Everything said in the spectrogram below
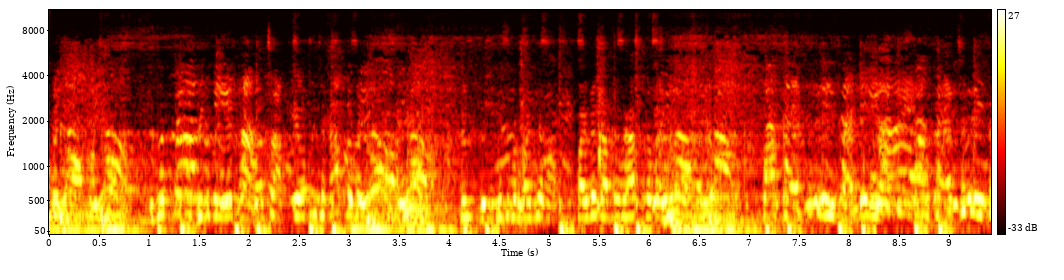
งกับพี่สิไม่ยอมไม่ยอมคุณตาพี่ก็มีขาวมาจับเอวไม่ใช่ครับไม่ยอมไม่ยอมดึงดึงพี่จะไปเที่ยวไปด้วยกันนะครับจะไปยอมไม่ยอมบางแสนที่ดีแสนดีบางแสนที่ดีแส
